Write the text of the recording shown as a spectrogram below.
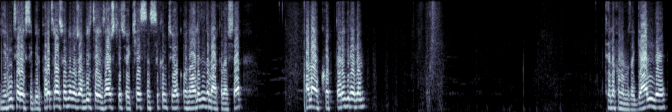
20 TL'lik bir para transferinde olacağım. 1 TL'lik harç kesiyor. Kessin sıkıntı yok. Onayla dedim arkadaşlar. Hemen kodları girelim. Telefonumuza geldi.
